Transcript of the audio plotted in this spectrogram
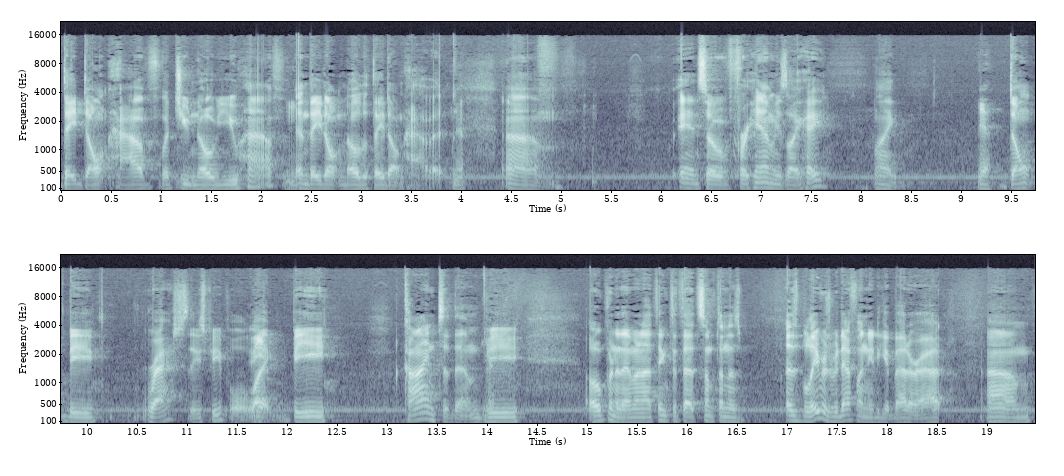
they don't have what you know you have, and they don't know that they don't have it. Yeah. Um, And so for him, he's like, hey, like Yeah. don't be rash to these people. Like, be kind to them. Be open to them. And I think that that's something as as believers we definitely need to get better at. Um,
